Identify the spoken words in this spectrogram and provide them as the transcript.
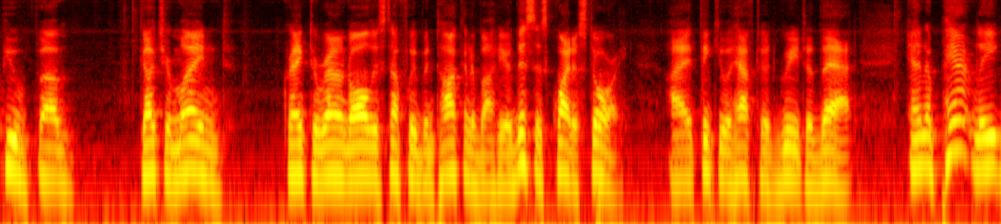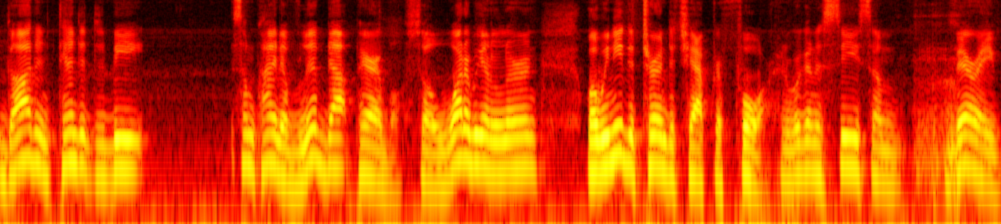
Hope you've um, got your mind cranked around all this stuff we've been talking about here. This is quite a story. I think you would have to agree to that. And apparently, God intended to be some kind of lived out parable. So, what are we going to learn? Well, we need to turn to chapter 4, and we're going to see some very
